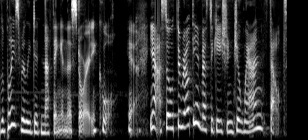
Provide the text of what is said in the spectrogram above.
the police really did nothing in this story. Cool. Yeah. Yeah, so throughout the investigation, Joanne felt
